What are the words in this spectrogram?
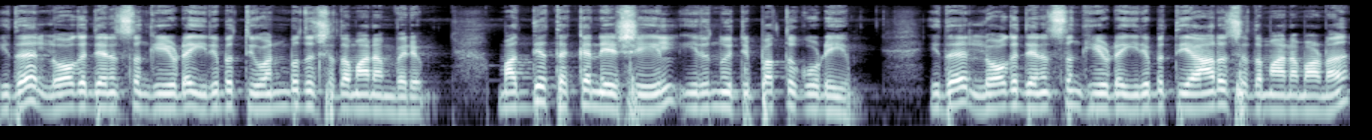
ഇത് ലോക ജനസംഖ്യയുടെ ഇരുപത്തി ഒൻപത് ശതമാനം വരും. മധ്യ തെക്കൻ ഏഷ്യയിൽ ഇരുന്നൂറ്റി പത്ത് കോടിയും. ഇത് ലോക ജനസംഖ്യയുടെ ഇരുപത്തിയാറ് ശതമാനമാണ്.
